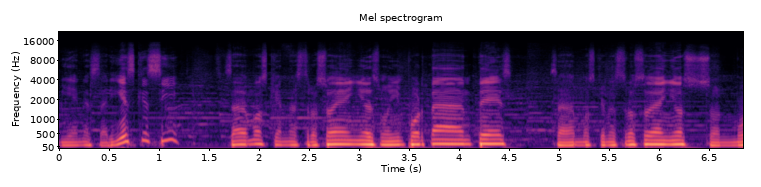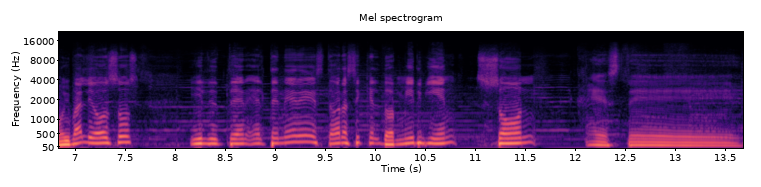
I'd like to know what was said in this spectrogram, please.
bienestar. Y es que sí, sabemos que nuestros sueños muy importantes, sabemos que nuestros sueños son muy valiosos y el tener este, ahora sí que el dormir bien son este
